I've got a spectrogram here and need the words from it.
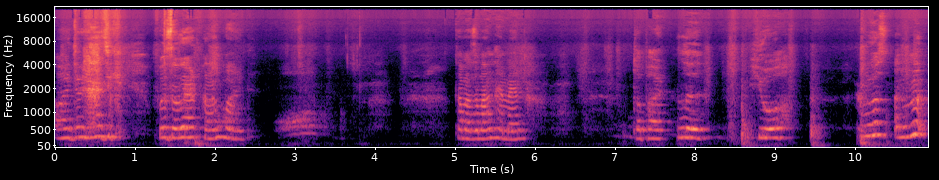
ayda birazcık fotoğraflar falan vardı. Tamam o zaman hemen toparlıyoruz. Anını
